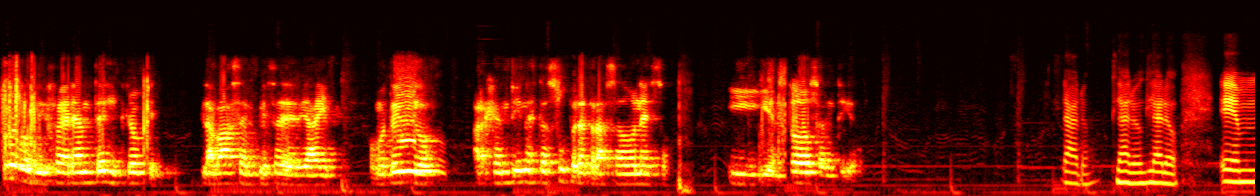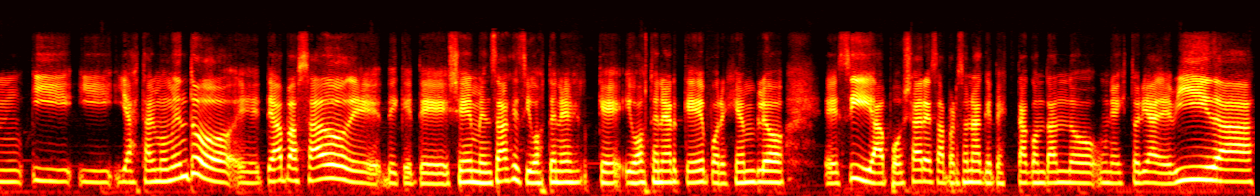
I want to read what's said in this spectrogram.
todos diferentes y creo que la base empieza desde ahí. Como te digo, Argentina está súper atrasado en eso y en todo sentido. Claro, claro, claro. Em, y, hasta el momento eh, te ha pasado de, que te lleguen mensajes y vos tenés que, y vos tener que, por ejemplo, eh, sí, apoyar a esa persona que te está contando una historia de vida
